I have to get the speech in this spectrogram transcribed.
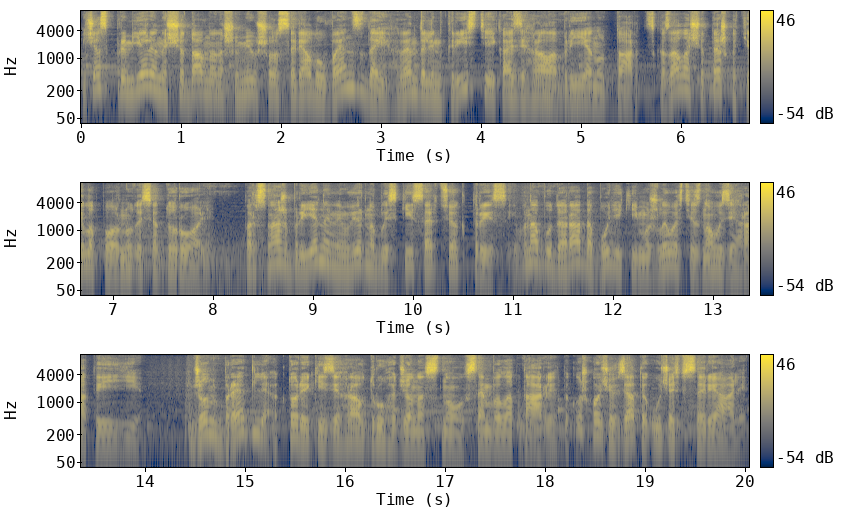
Під час прем'єри нещодавно нашумівшого серіалу Венздей Гвендолін Крісті, яка зіграла Брієну Тарт, сказала, що теж хотіла повернутися до ролі. Персонаж Брієни неймовірно близький серцю актриси, і вона буде рада будь-якій можливості знову зіграти її. Джон Бредлі, актор, який зіграв друга Джона Сноу Семвела Тарлі, також хоче взяти участь в серіалі.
